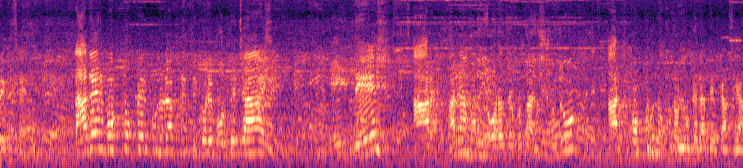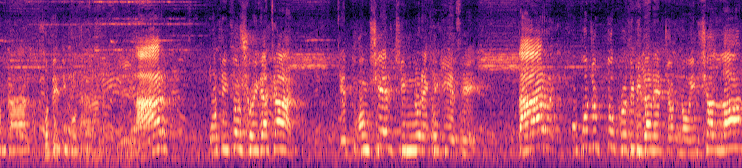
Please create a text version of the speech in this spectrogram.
রেখেছেন। তাদের বক্তব্যের পুনরাবৃত্তি করে বলতে চাই, এই দেশ আর হানাহানি অরাজকতার সুযোগ আর কখনো কোনো লোকেরাদের কাছে আমরা আর হতে দিব না। আর অতীত স্বৈরাচার যে ধ্বংসের চিহ্ন রেখে গিয়েছে, তার উপযুক্ত প্রতিবিধানের জন্য ইনশাল্লাহ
